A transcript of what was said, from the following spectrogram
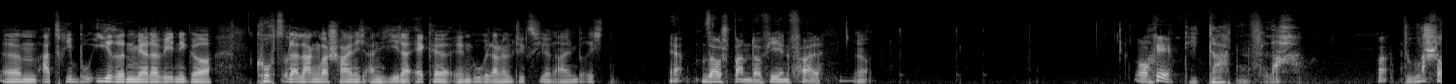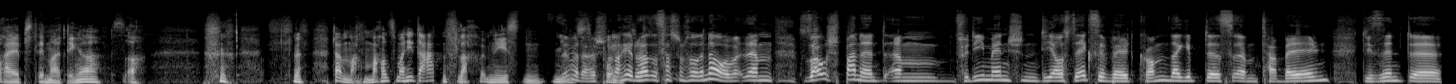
ähm, Attribuieren mehr oder weniger kurz oder lang wahrscheinlich an jeder Ecke in Google Analytics hier in allen Berichten. Ja, sau spannend auf jeden Fall. Ja. Okay. Mach die Daten flach. Du Ach schreibst immer Dinger. So. Dann mach, mach uns mal die Daten flach im nächsten. Sind wir da schon? Ach ja, du hast das hast schon vor, genau. Ähm, sau spannend. Ähm, für die Menschen, die aus der Excel-Welt kommen, da gibt es ähm, Tabellen, die sind äh,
